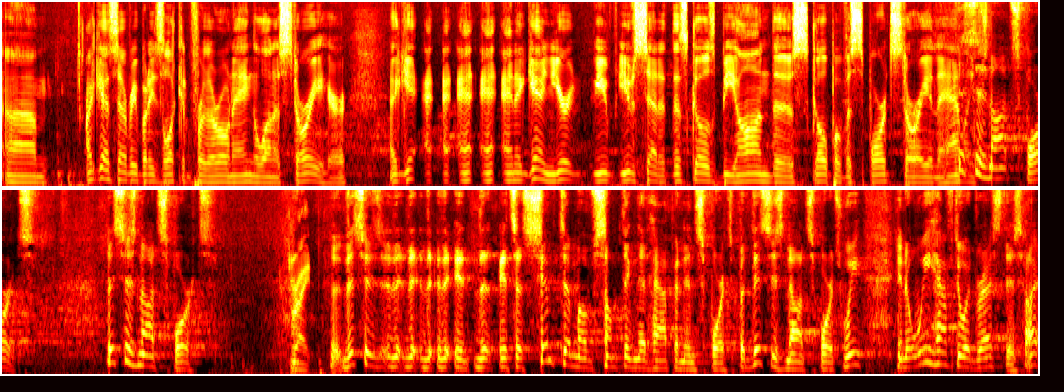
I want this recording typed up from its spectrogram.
Um, I guess everybody's looking for their own angle on a story here. Again, and again, you're you've, you've said it. This goes beyond the scope of a sports story and the handling. This is not sports. This is not sports. Right. This is it's a symptom of something that happened in sports, but this is not sports. We, you know, we have to address this. I,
